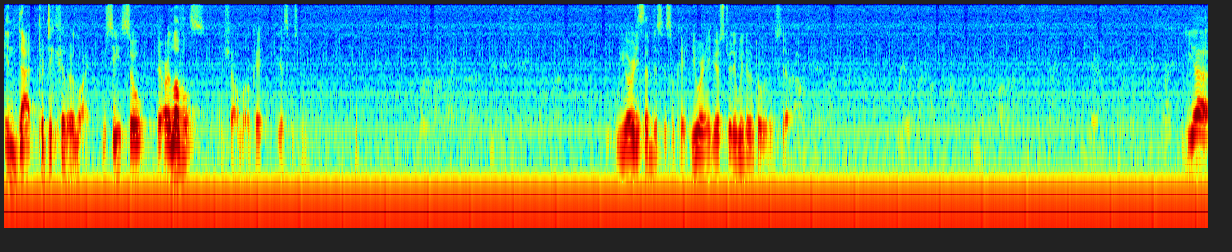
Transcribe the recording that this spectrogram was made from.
in that particular line? You see, so there are levels, inshallah. Okay, yes, Bismillah. We already said this. is okay. You were here yesterday. We didn't over this. Yeah. Yeah,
